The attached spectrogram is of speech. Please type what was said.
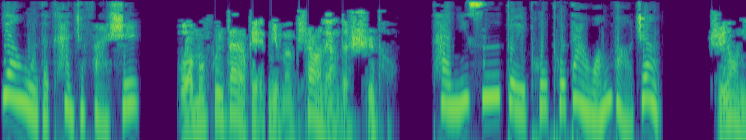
厌恶的看着法师。我们会带给你们漂亮的石头。坦尼斯对噗噗大王保证：只要你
